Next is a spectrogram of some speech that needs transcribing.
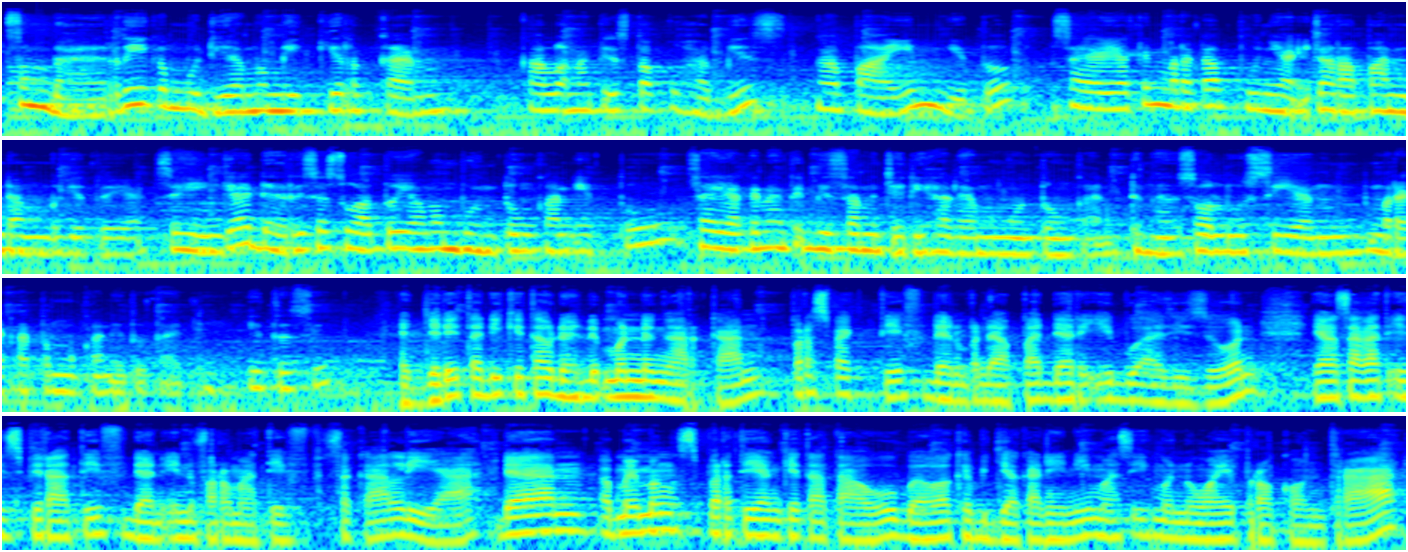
sembari kemudian memikirkan kalau nanti stokku habis ngapain gitu saya yakin mereka punya cara pandang begitu ya. Sehingga dari sesuatu yang membuntungkan itu saya yakin nanti bisa menjadi hal yang menguntungkan dengan solusi yang mereka temukan itu tadi. Itu sih jadi tadi kita udah mendengarkan perspektif dan pendapat dari Ibu Azizun yang sangat inspiratif dan informatif sekali ya dan e, memang seperti yang kita tahu bahwa kebijakan ini masih menuai pro kontra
